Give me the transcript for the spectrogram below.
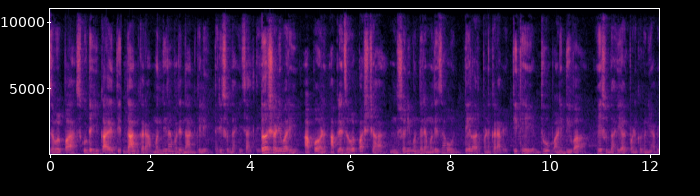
जवळपास कुठेही काळेतीत दान करा मंदिरामध्ये दान केले तरी सुद्धाही चालते. दर शनिवारी आपण आपल्या जवळपासच्या शनी मंदिरामध्ये जाऊन तेल अर्पण करावे. तिथे धूप आणि दिवा हे सुद्धाही अर्पण करून यावे.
